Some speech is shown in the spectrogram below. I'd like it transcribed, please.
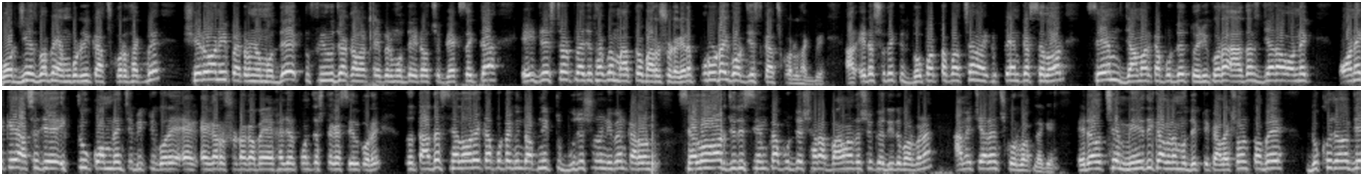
গর্জিয়াস ভাবে এমব্রয়ডারি কাজ করা থাকবে। শেরওয়ানি প্যাটার্নের মধ্যে, একটু ফিরোজা কালার টাইপের মধ্যে, এটা হচ্ছে ব্যাক সাইডটা এই ড্রেসটার প্রাইস থাকবে মাত্র বারোশো টাকা। এটা পুরোটাই গর্জিয়াস কাজ করা থাকবে। আর এটার সাথে একটু দোপাট্টা পাচ্ছেন আর একটু প্যান্ট কাট সেলোয়ার সেম জামার কাপড় দিয়ে তৈরি করা। আদার্স যারা অনেক অনেকে আছে যে একটু কম রেঞ্জে বিক্রি করে এগারোশো টাকা বা এক হাজার পঞ্চাশ টাকা সেল করে। তো তাদের সেলোয়ারের কাপড়টা কিন্তু আপনি একটু বুঝে শুনে নেবেন, কারণ সেলোয়ার যদি সেম কাপড় দিয়ে সারা বাংলাদেশে কেউ দিতে পারবে না, আমি চ্যালেঞ্জ করব আপনাকে। এটা হচ্ছে মেহেদি কালারের মধ্যে একটি কালেকশন তবে দুঃখজনক যে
